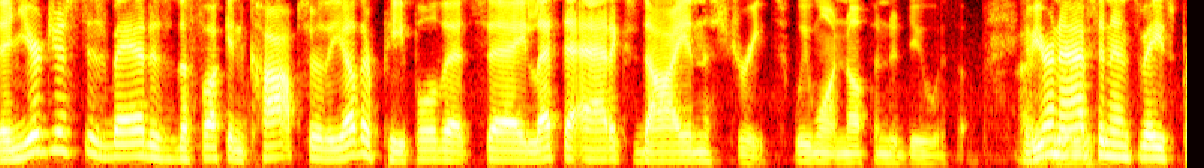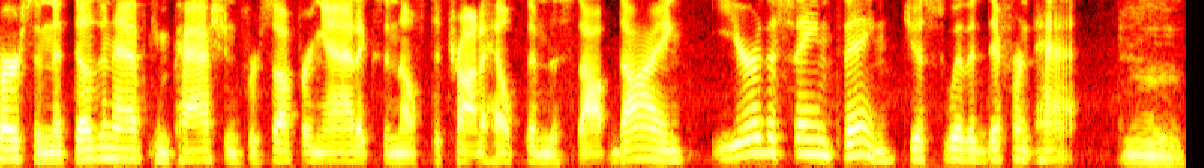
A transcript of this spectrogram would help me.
then you're just as bad as the fucking cops or the other people that say, let the addicts die in the streets. We want nothing to do with them. If I you're agree. an abstinence based person that doesn't have compassion for suffering addicts enough to try to help them to stop dying, you're the same thing, just with a different hat. Mm.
